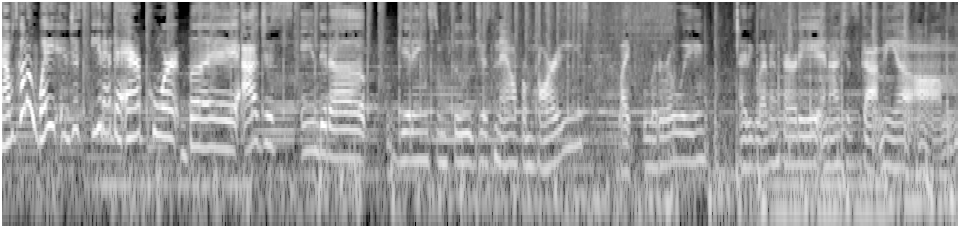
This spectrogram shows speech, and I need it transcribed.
Now I was gonna wait and just eat at the airport, but I just ended up getting some food just now from Hardee's, like literally at 11.30. And I just got me a um,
